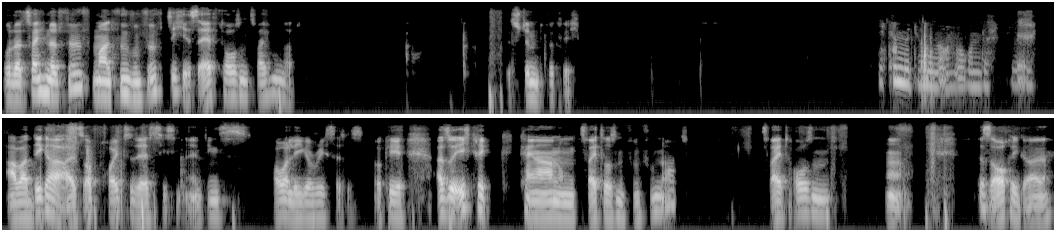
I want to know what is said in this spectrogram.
oder 205 mal 55 ist 11.200. Das stimmt wirklich. Ich kann mit Joni auch eine Runde spielen. Aber Digga, als ob heute der Season, äh, Dings Powerliga Reset ist. Okay, also ich krieg, keine Ahnung, 2500? 2000? Ah, ist auch egal.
